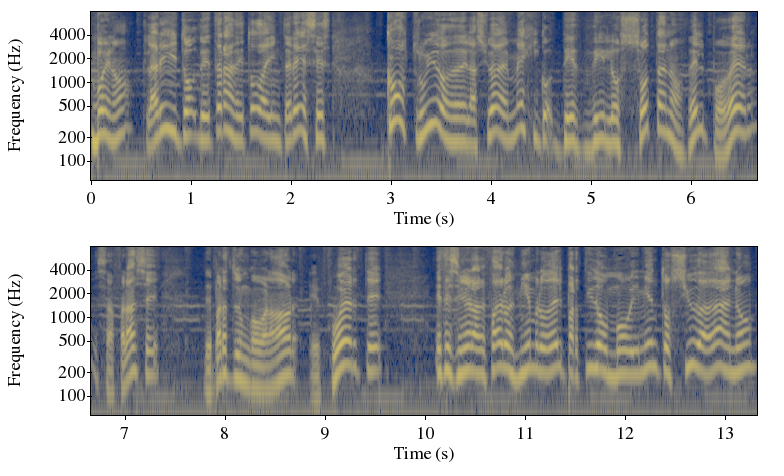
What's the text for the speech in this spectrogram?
Bueno, clarito, detrás de todo hay intereses construidos desde la Ciudad de México, desde los sótanos del poder. Esa frase de parte de un gobernador es fuerte. Este señor Alfaro es miembro del partido Movimiento Ciudadano.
